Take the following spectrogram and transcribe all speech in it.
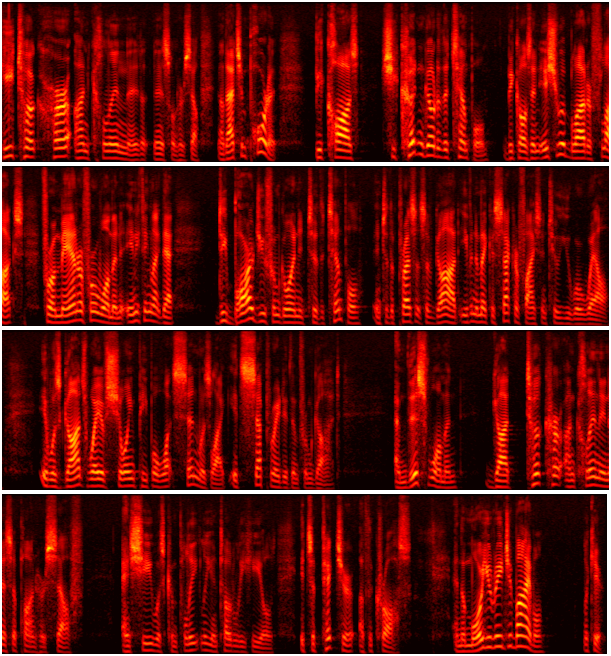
He took her uncleanness on herself. Now that's important because she couldn't go to the temple because an issue of blood or flux for a man or for a woman, anything like that, debarred you from going into the temple, into the presence of God, even to make a sacrifice until you were well. It was God's way of showing people what sin was like. It separated them from God. And this woman God took her uncleanliness upon herself and she was completely and totally healed. It's a picture of the cross. And the more you read your Bible, look here,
